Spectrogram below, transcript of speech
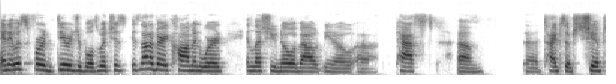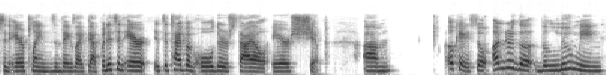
and it was for dirigibles, which is, is not a very common word unless you know about you know uh, past um, uh, types of ships and airplanes and things like that. But it's an air, it's a type of older style airship. Um, okay, so under the the looming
